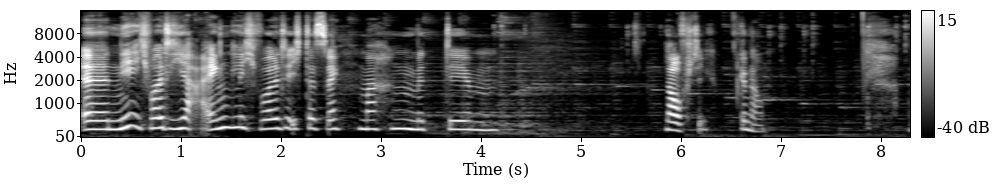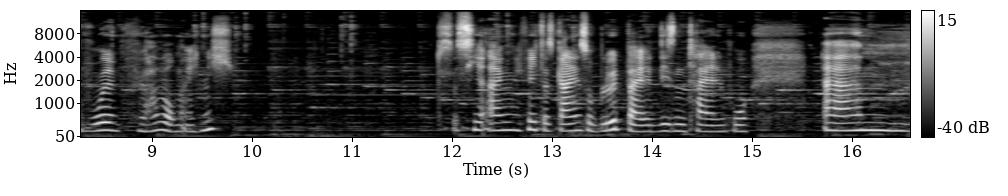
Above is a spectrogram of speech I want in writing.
Äh, nee, ich wollte hier eigentlich, wollte ich das wegmachen mit dem Laufsteg. Genau. Obwohl, ja, warum eigentlich nicht? Das ist hier eigentlich, finde ich das gar nicht so blöd bei diesen Teilen, wo... Ähm...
